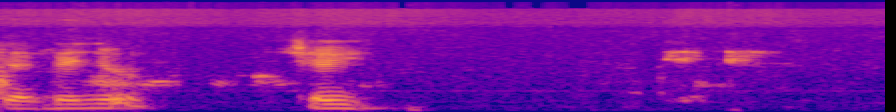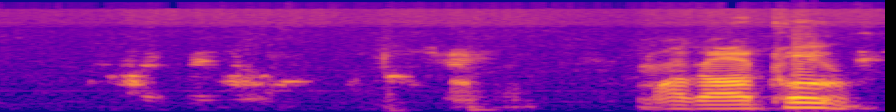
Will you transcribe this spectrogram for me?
Şey, benim şey Moderatör.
